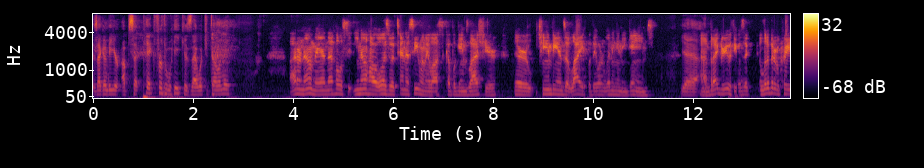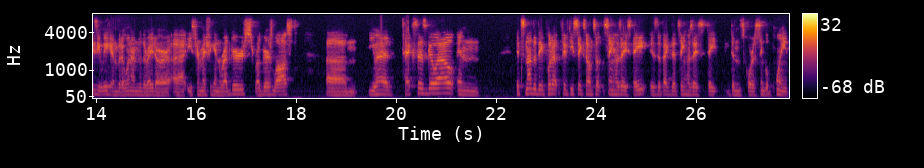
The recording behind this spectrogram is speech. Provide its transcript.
is that gonna be your upset pick for the week? Is that what you're telling me? I don't know, man. That whole you know how it was with Tennessee when they lost a couple games last year. They're champions at life, but they weren't winning any games. Yeah, Um, but I agree with you. It was a, a little bit of a crazy weekend, but it went under the radar. Uh, Eastern Michigan Rutgers. Rutgers lost. Um, you had Texas go out, and it's not that they put up 56 on San Jose State. Is the fact that San Jose State didn't score a single point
